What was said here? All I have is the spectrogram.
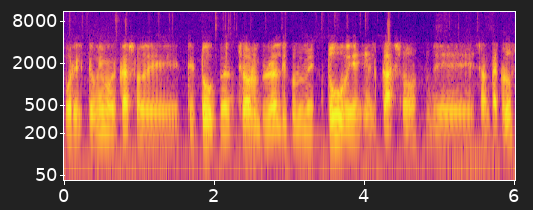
Por el, tuvimos el caso de. tú, yo en plural, discúlpeme. Tuve el caso de Santa Cruz,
